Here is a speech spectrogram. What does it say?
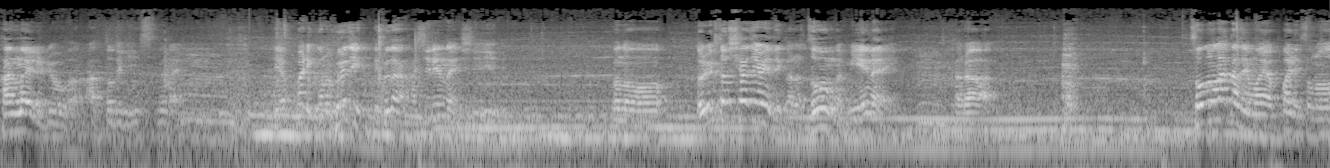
考える量が圧倒的に少ない。でやっぱりこの富士って普段走れないしこのドリフトし始めてからゾーンが見えないからその中でもやっぱりその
